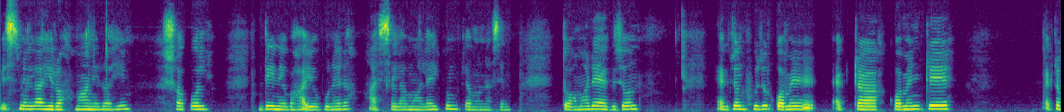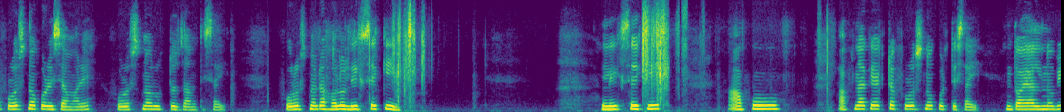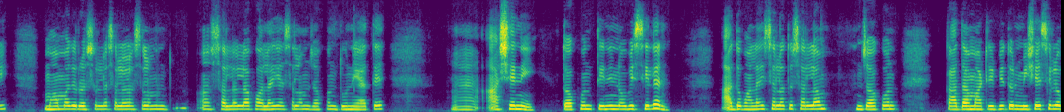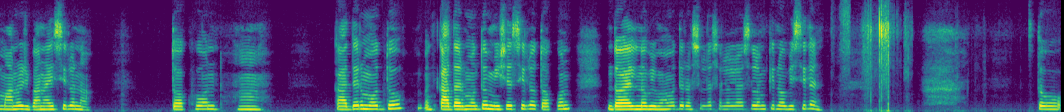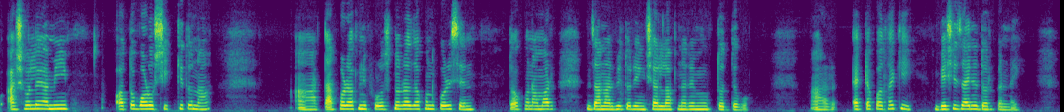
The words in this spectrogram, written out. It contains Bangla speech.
বিসমিল্লাহ রহমান রহিম। সকল দিনে ভাই ও বোনেরা, আসসালামু আলাইকুম, কেমন আছেন? তো আমারে একজন একজন হুজুর কমে, একটা কমেন্টে একটা প্রশ্ন করেছে আমারে। প্রশ্নর উত্তর জানতে চাই। প্রশ্নটা হলো, লিখছে কি? লিখছে কি? আপু, আপনাকে একটা প্রশ্ন করতে চাই। দয়াল নবী মোহাম্মদ রসুল্লাহ সাল্লাহ সাল্লাম সাল্লাহ আলাইসাল্লাম যখন দুনিয়াতে আসেনি, তখন তিনি নবী ছিলেন। আদম আলাহি সাল্লাতু সাল্লাম যখন কাদা মাটির ভিতর মিশেছিল, মানুষ বানাইছিল না, তখন কাদের মধ্যে, কাদার মধ্যে মিশেছিল, তখন দয়াল নবী মোহাম্মদ রসুল্লাহ সাল্লাহ সাল্লাম কি নবী ছিলেন? তো আসলে আমি অত বড় শিক্ষিত না। আর তারপর আপনি প্রশ্নটা যখন করেছেন, তখন আমার জানার ভিতরে ইনশাল্লাহ আপনার আমি উত্তর দেব। আর একটা কথা কি, বেশি জানি দরকার নাই।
